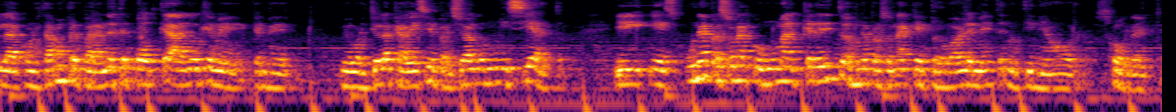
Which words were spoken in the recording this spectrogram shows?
la, cuando estábamos preparando este podcast algo que me, que me, me volteó la cabeza y me pareció algo muy cierto. Y, es una persona con un mal crédito es una persona que probablemente no tiene ahorros. Correcto.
